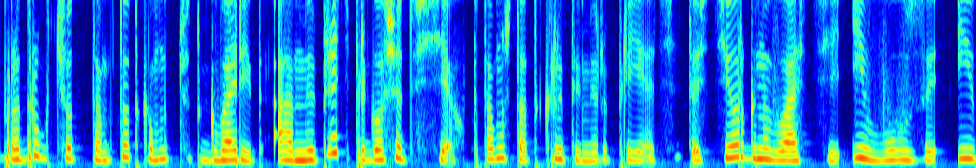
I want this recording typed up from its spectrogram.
про друга что-то там, кто-то кому-то что-то говорит. А мероприятие приглашают всех, потому что открытые мероприятия. То есть и органы власти, и вузы, и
